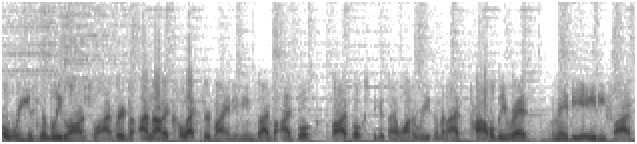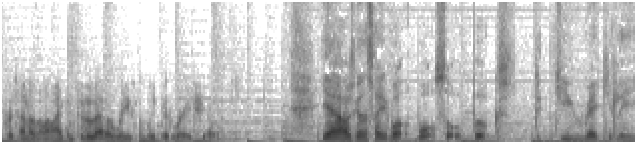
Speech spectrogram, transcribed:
a reasonably large library, but I'm not a collector by any means. I, I book buy books because I want to read them, and I've probably read maybe 85% of them, and I consider that a reasonably good ratio. That's, yeah, I was going to say, what what sort of books do you regularly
